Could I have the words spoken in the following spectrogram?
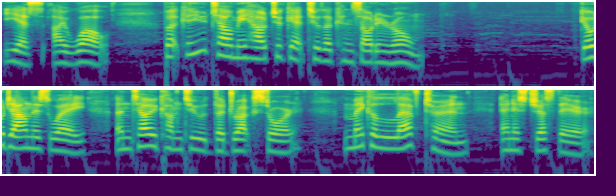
Yes, I will. But can you tell me how to get to the consulting room? Go down this way until you come to the drugstore. Make a left turn, and it's just there.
